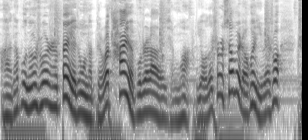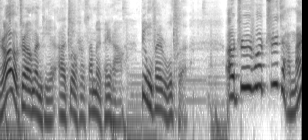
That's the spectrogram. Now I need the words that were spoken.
啊，它不能说是被动的。比如说他也不知道的情况，有的时候消费者会以为说只要有质量问题啊，就是三倍赔偿，并非如此。啊，至于说知假买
